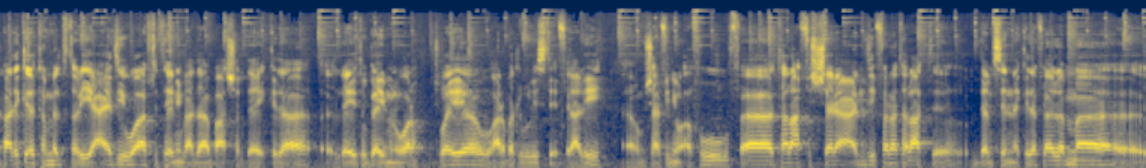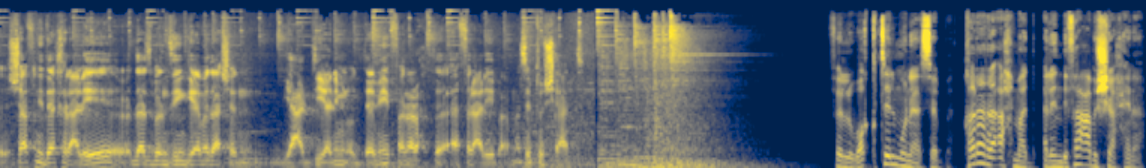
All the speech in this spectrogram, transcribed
بعد كده كملت طريقي عادي وقفت تاني بعدها ب 10 دقائق كده. لقيته جاي من ورا شوية وعربيات البوليس تقفل عليه ومش عارفين يوقفوه. فطلع في الشارع عندي فأنا طلعت قدام سنة كده. فلما شافني داخل عليه داس بنزين جامد عشان يعدي يعني من قدامي. فأنا رحت قافل عليه بقى ما سبتوش يعدي. في الوقت المناسب قرر أحمد الاندفاع بالشاحنة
